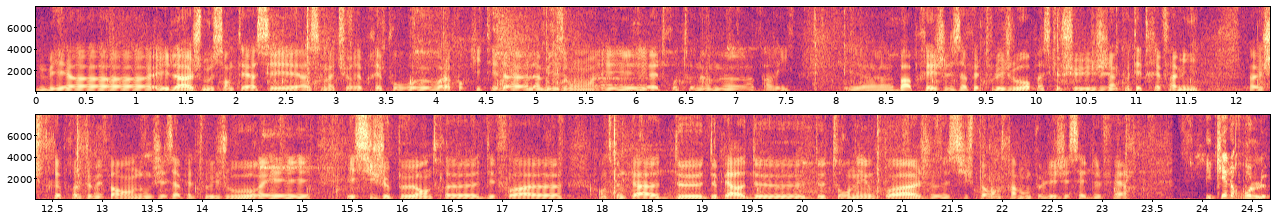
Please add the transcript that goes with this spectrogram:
Mais et là, je me sentais assez, assez mature et prêt pour, voilà, pour quitter la, maison et être autonome à Paris. Et bah, après, je les appelle tous les jours parce que j'ai un côté très famille. Euh, je suis très proche de mes parents, donc je les appelle tous les jours. Et, si je peux, entre des fois, euh, entre une période, deux, périodes de, tournée ou quoi, si je peux rentrer à Montpellier, j'essaye de le faire. Et quel rôle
